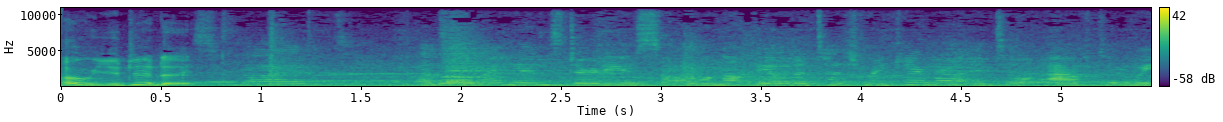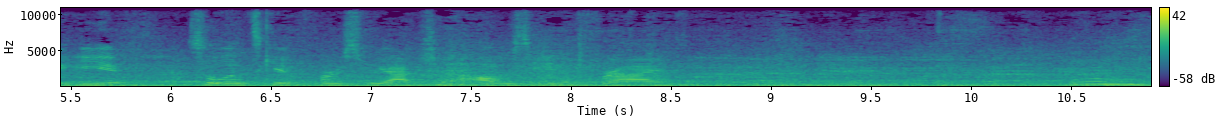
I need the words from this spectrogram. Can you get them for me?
Oh, you did it. I survived. Let's get my hands dirty so I will not be able to touch my camera until after we eat. So let's get first reaction. I'll just eat a fry. Mm.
